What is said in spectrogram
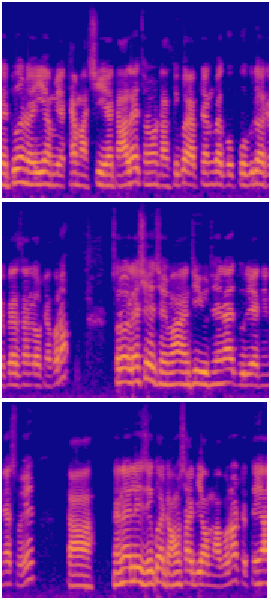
လည်း200 EM ရဲ့အထက်မှာရှိရဲဒါလည်းကျွန်တော်တို့ဒါ sequence uptrend back ကိုပို့ပြီးတော့ represent လုပ်တယ်ပေါ့နော် ဆိုတော့လက်ရှိအချိန်မှာ NTU ထင်းတဲ့သူတွေအနေနဲ့ဆိုရင်ဒါနည်းနည်းလေးဈေးကွက် down side ရောက်မှာပေါ့နော်တသိန်းက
